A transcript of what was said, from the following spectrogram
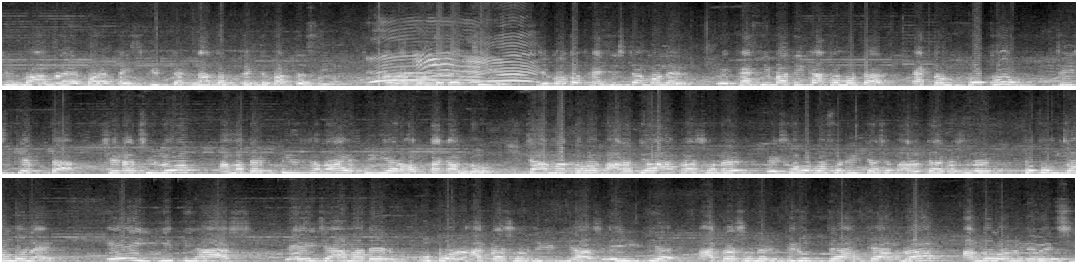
কিন্তু আমরা এরপর একটা স্ক্রিপ্টেড নাটক দেখতে পারতেছি। আমরা বলতে যাচ্ছি যে গত ফ্যাসিস্ট আমলের এই ফ্যাসিবাদী কাঠামোটার একদম প্রথম যে স্টেপটা সেটা ছিল আমাদের পিলখানায় বিডিআর হত্যাকাণ্ড, যার মাধ্যমে ভারতীয় আগ্রাসনের এই ষোলো বছর ইতিহাসে ভারতীয় আগ্রাসনের প্রথম জন্ম নেয়। এই ইতিহাস, এই যে আমাদের উপর আগ্রাসনের ইতিহাস, এই আগ্রাসনের বিরুদ্ধে আজকে আমরা আন্দোলনে নেমেছি।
